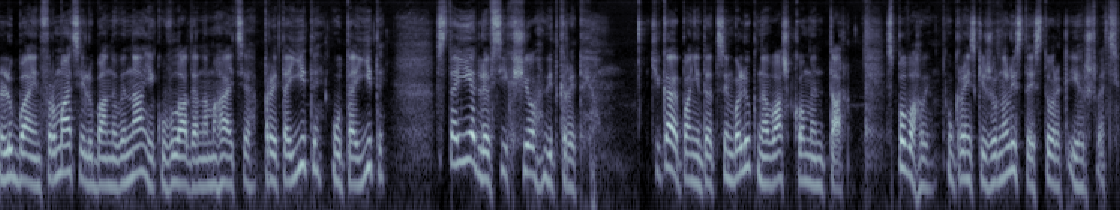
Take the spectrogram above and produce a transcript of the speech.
люба інформація, люба новина, яку влада намагається притаїти, утаїти, стає для всіх що відкритою. Чекаю, пані Цимбалюк, на ваш коментар. З повагою, український журналіст та історик Ігор Швець.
